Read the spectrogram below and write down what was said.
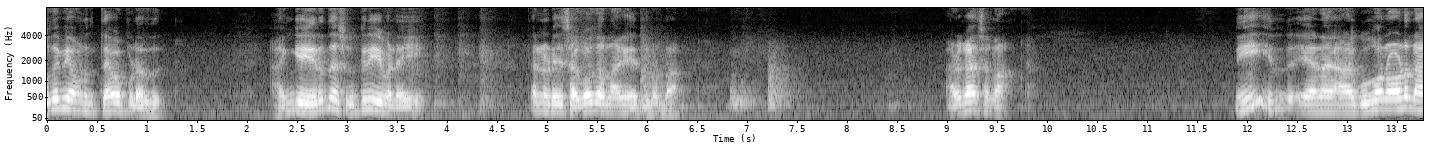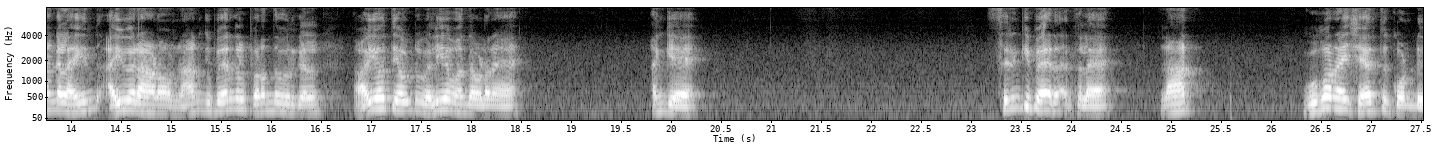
உதவி அவனுக்கு தேவைப்படுறது. அங்கே இருந்த சுக்ரீவனை தன்னுடைய சகோதரனாக ஏற்றுக்கொண்டான். அழகாக சொன்னான். நீ இந்த என குகனோடு நாங்கள் ஐந்து ஐவர் ஆனோம் நான்கு பேர்கள் பிறந்தவர்கள். அயோத்தியை விட்டு வெளியே வந்த உடனே அங்கே சிறுங்கி பேரத்தில் நான் குகனை சேர்த்து கொண்டு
